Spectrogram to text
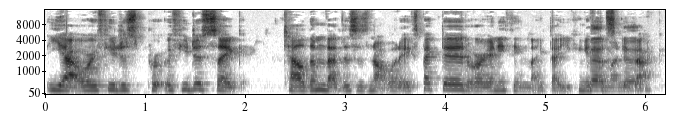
Yeah, or if you just pr- if you just like tell them that this is not what I expected or anything like that, you can get That's the money good. back.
